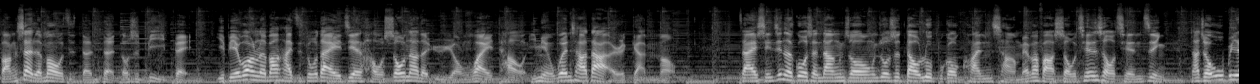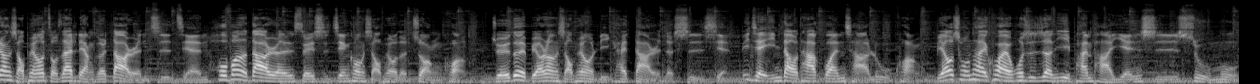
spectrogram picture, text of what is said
防晒的帽子等等都是必备。也别忘了帮孩子多带一件好收纳的羽绒外套，以免温差大而感冒。在行进的过程当中，若是道路不够宽敞，没办法手牵手前进，那就务必让小朋友走在两个大人之间，后方的大人随时监控小朋友的状况，绝对不要让小朋友离开大人的视线，并且引导他观察路况，不要冲太快或是任意攀爬岩石、树木。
